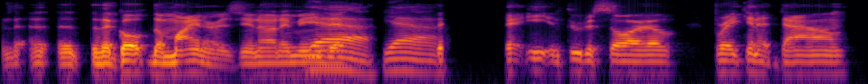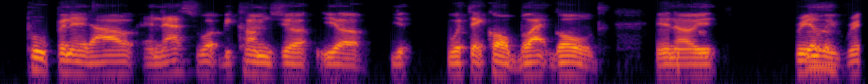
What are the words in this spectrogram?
the the, the, the, the miners. You know what I mean? Yeah, they, yeah. They, they're eating through the soil, breaking it down, pooping it out, and that's what becomes your your, your what they call black gold. You know, really mm. rich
